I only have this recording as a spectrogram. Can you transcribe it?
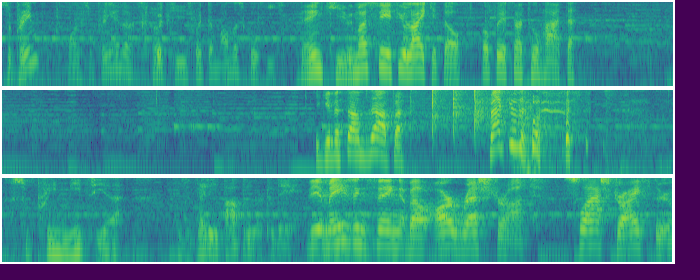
Supreme? One Supreme? And a cookie. With, with the mama's cookie. Thank you. We must see if you like it though. Hopefully it's not too hot. You give a thumbs up. Back to the Supreme Meatsia is very popular today. The amazing thing about our restaurant slash drive-through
